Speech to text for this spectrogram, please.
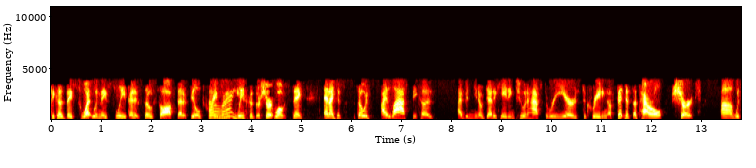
because they sweat when they sleep and it's so soft that it feels great when they sleep because their shirt won't stink. And I just so it's I laugh because I've been you know dedicating two and a half three years to creating a fitness apparel shirt um, with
